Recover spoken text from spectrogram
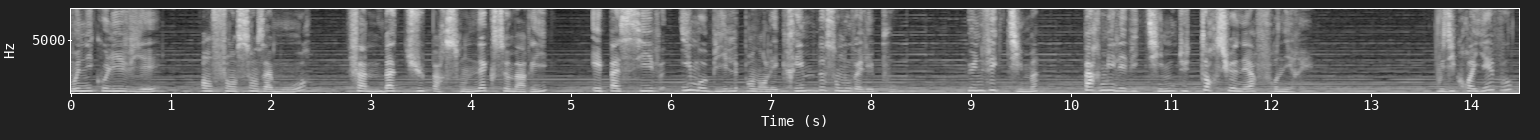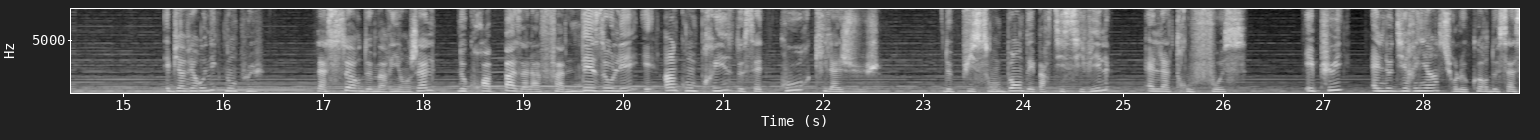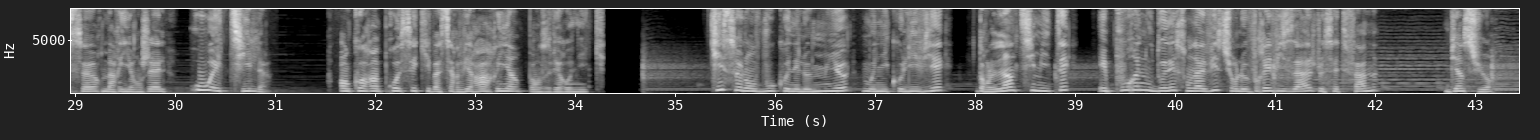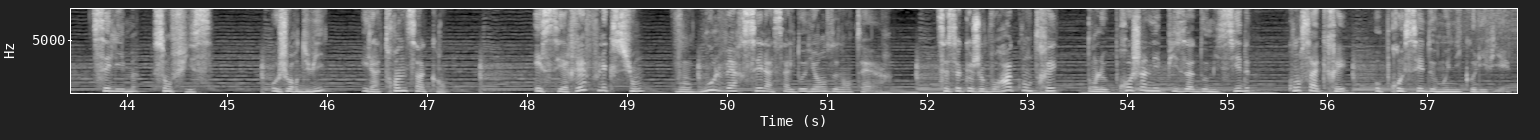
Monique Olivier, enfant sans amour, femme battue par son ex-mari et passive immobile pendant les crimes de son nouvel époux. Une victime parmi les victimes du tortionnaire Fourniret. Vous y croyez, vous? Eh bien, Véronique non plus. La sœur de Marie-Angèle ne croit pas à la femme désolée et incomprise de cette cour qui la juge. Depuis son banc des partis civils, elle la trouve fausse. Et puis, elle ne dit rien sur le corps de sa sœur, Marie-Angèle. Où est-il? Encore un procès qui va servir à rien, pense Véronique. Qui, selon vous, connaît le mieux Monique Olivier dans l'intimité et pourrait nous donner son avis sur le vrai visage de cette femme? Bien sûr, Selim, son fils. Aujourd'hui, il a 35 ans. Et ses réflexions vont bouleverser la salle d'audience de Nanterre. C'est ce que je vous raconterai dans le prochain épisode d'Homicide consacré au procès de Monique Olivier.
